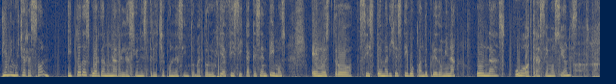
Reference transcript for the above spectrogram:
tiene mucha razón. Y todas guardan una relación estrecha con la sintomatología física que sentimos en nuestro sistema digestivo cuando predomina unas u otras emociones. Ajá.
